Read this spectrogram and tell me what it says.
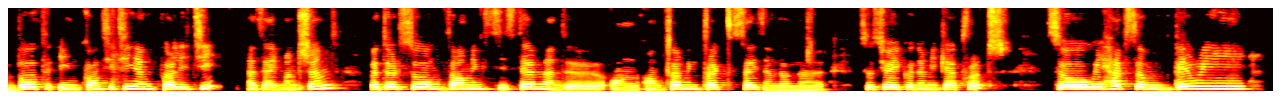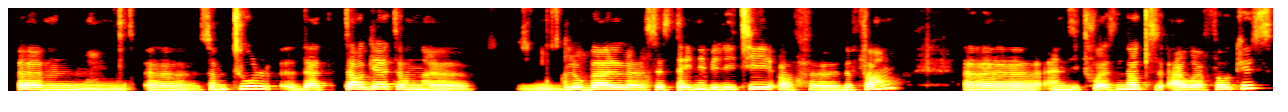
both in quantity and quality, as I mentioned, but also on farming system and uh, on, on farming practices and on a socio-economic approach. So we have some very um, uh, some tool that target on uh, global sustainability of uh, the farm. Uh, and it was not our focus.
